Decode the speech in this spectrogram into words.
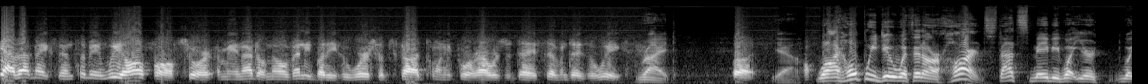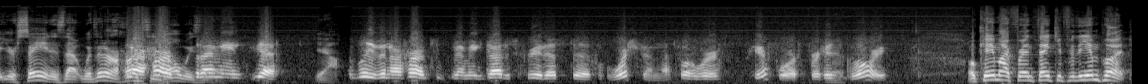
yeah, that makes sense. I mean, we all fall short. I mean, I don't know of anybody who worships God 24 hours a day, seven days a week. Right. But Yeah. Well, I hope we do within our hearts. That's maybe what you're what you're saying is that within our in our hearts he's hearts, always but there. I mean, yeah, yeah. I believe in our hearts. I mean, God has created us to worship Him. That's what we're here for, for His Yeah. glory. Okay, my friend, thank you for the input.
